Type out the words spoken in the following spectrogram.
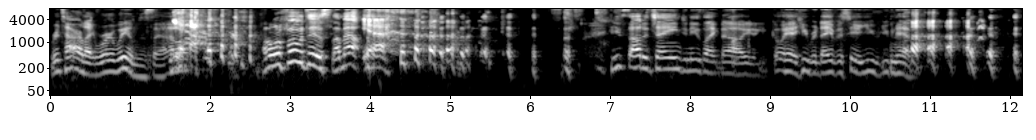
retire like Roy Williams and say, "I don't, Yeah. I don't want to fool with this. I'm out." yeah. So he saw the change and he's like, "No, go ahead, Hubert Davis. Here, you you can have it."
